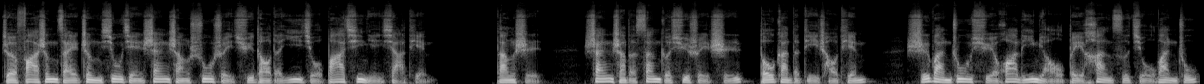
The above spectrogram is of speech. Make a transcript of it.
这发生在正修建山上输水渠道的一九八七年夏天。当时山上的三个蓄水池都干得底朝天，十万株雪花梨苗被旱死九万株。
